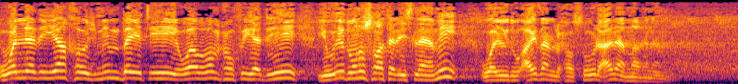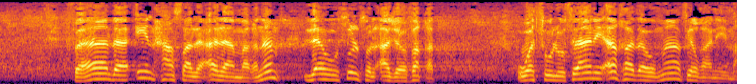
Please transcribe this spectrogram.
والذي يخرج من بيته والرمح في يده يريد نصرة الإسلام ويريد أيضا الحصول على مغنم. فهذا إن حصل على مغنم له ثلث الأجر فقط والثلثان أخذهما في الغنيمة.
